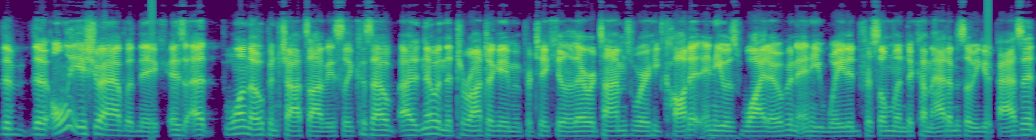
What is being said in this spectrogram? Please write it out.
the the only issue I have with Nick is uh, one open shots, obviously, because I I know in the Toronto game in particular there were times where he caught it and he was wide open and he waited for someone to come at him so he could pass it.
